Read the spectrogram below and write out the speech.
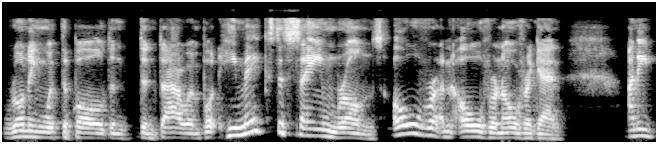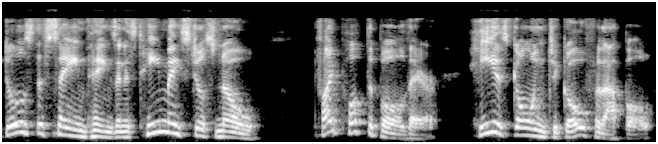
running with the ball than, than Darwin, but he makes the same runs over and over and over again. And he does the same things, and his teammates just know if I put the ball there, he is going to go for that ball.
